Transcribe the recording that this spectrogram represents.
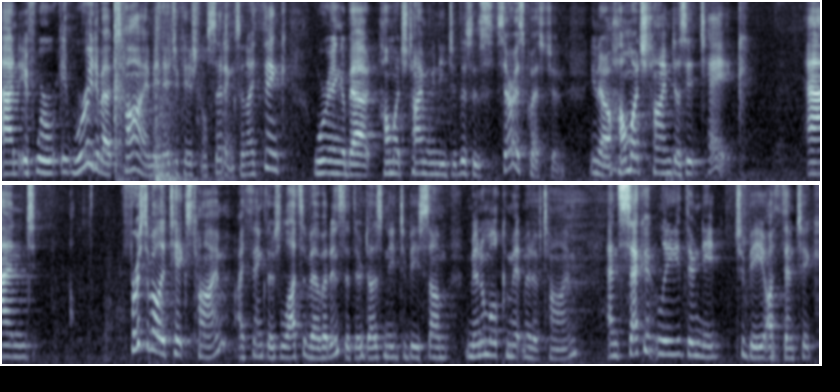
And if we're worried about time in educational settings, and I think worrying about how much time we need to, this is Sarah's question, you know, how much time does it take? And First of all, it takes time. I think there's lots of evidence that there does need to be some minimal commitment of time. And secondly, there need to be authentic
